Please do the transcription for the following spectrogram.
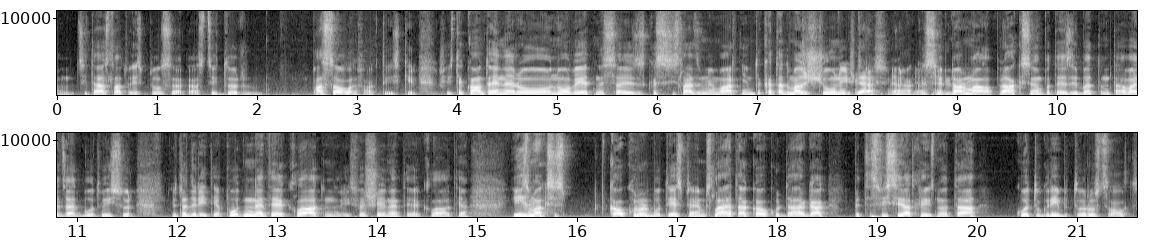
un citās Latvijas pilsētās, citur pasaulē faktiski ir šīs konteineru novietnes, aiz, kas ir slēdzamiem vārtiem. Tā kā tāda maza šūnīša, jā, jā, jā, kas jā, jā. ir normāla praksa, un patiesībā tam tā vajadzētu būt visur. Jo tad arī tie putni netiek klāti, un arī svešie netiek klāti. Ja. Izmaksas kaut kur var būt iespējams lētāk, kaut kur dārgāk, bet tas viss ir atkarīgs no tā, ko tu gribi tur uzcelt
